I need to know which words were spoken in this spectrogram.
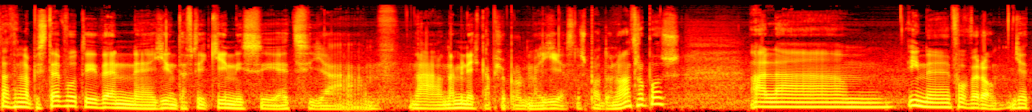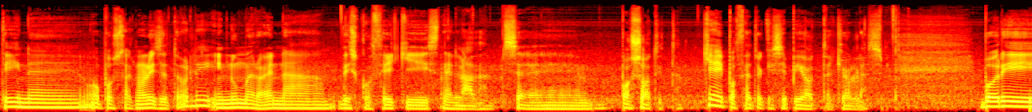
Θα ήθελα να πιστεύω ότι δεν ε, γίνεται αυτή η κίνηση έτσι για να, να μην έχει κάποιο πρόβλημα υγείας τέλος πάντων ο άνθρωπος αλλά είναι φοβερό γιατί είναι όπως θα γνωρίζετε όλοι η νούμερο ένα δισκοθήκη στην Ελλάδα σε ποσότητα και υποθέτω και σε ποιότητα κιόλας. Μπορεί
